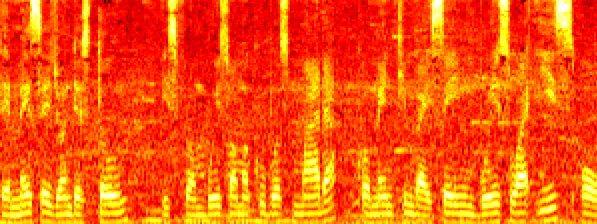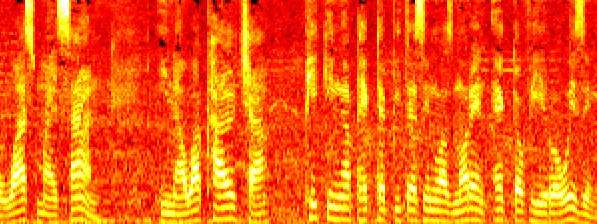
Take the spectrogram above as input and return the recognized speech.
The message on the stone is from Boiswa Makubo's mother, commenting by saying, Boiswa is or was my son. In our culture, picking up Hector Pieterson was not an act of heroism.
